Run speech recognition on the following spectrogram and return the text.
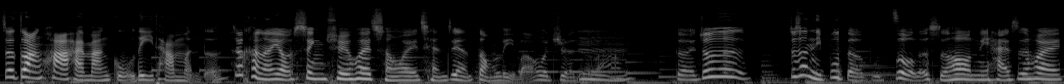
这段话还蛮鼓励他们的，就可能有兴趣会成为前进的动力吧。我觉得，对，就是就是你不得不做的时候，你还是会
